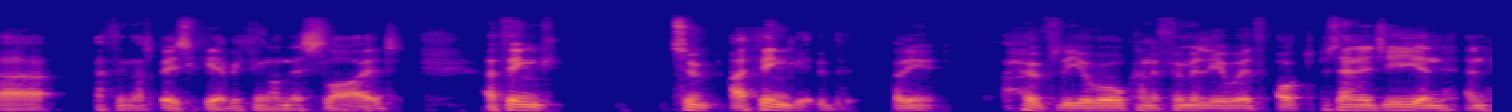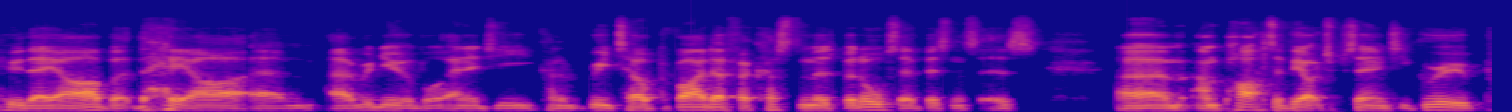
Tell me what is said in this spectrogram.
uh, I think that's basically everything on this slide. I think to, I think, I mean, hopefully you're all kind of familiar with Octopus Energy and, and who they are, but they are um, a renewable energy kind of retail provider for customers, but also businesses. Um, and part of the Octopus Energy group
